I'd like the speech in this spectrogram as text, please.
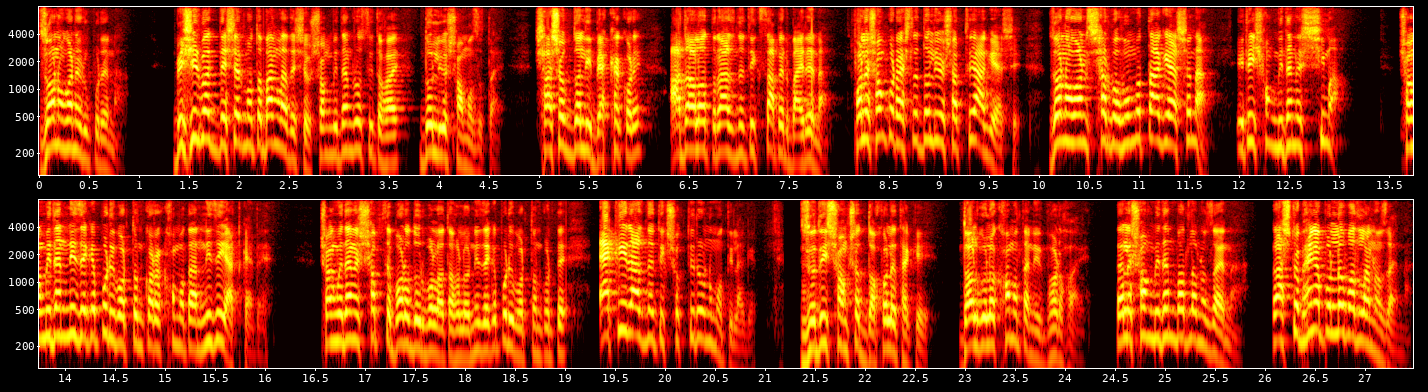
জনগণের উপরে না। বেশিরভাগ দেশের মতো বাংলাদেশেও সংবিধান রচিত হয় দলীয় সমঝোতায়। শাসক দলই ব্যাখ্যা করে, আদালত রাজনৈতিক চাপের বাইরে না। ফলে সংকট আসলে দলীয় স্বার্থে আগে আসে। জনগণ সার্বভৌমত্ব আগে আসে না, এটাই সংবিধানের সীমা। সংবিধান নিজেকে পরিবর্তন করার ক্ষমতা নিজেই আটকায় দেয়। সংবিধানের সবচেয়ে বড় দুর্বলতা হলো নিজেকে পরিবর্তন করতে একই রাজনৈতিক শক্তির অনুমতি লাগে। যদি সংসদ দখলে থাকে, দলগুলো ক্ষমতা নির্ভর হয়, তাহলে সংবিধান বদলানো যায় না। রাষ্ট্র ভেঙে পড়লেও বদলানো যায় না।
